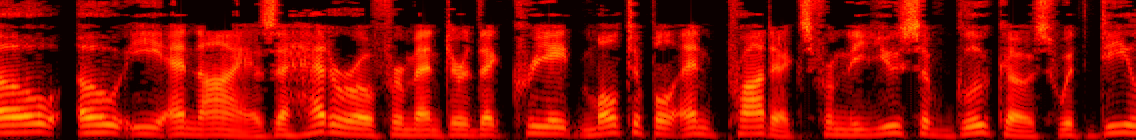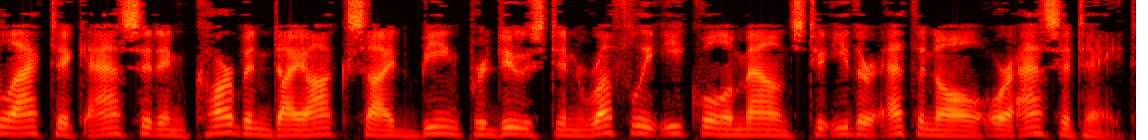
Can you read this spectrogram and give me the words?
O. oeni is a heterofermenter that create multiple end products from the use of glucose with D-lactic acid and carbon dioxide being produced in roughly equal amounts to either ethanol or acetate.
